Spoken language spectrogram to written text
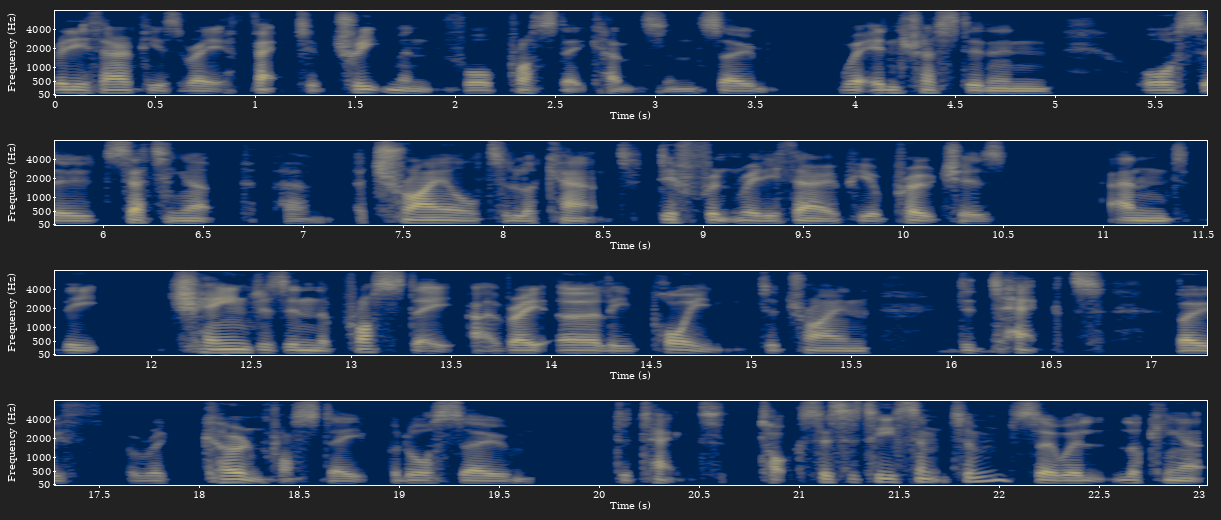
radiotherapy is a very effective treatment for prostate cancer. And so we're interested in also setting up um, a trial to look at different radiotherapy approaches and the changes in the prostate at a very early point to try and detect both a recurrent prostate but also detect toxicity symptoms. So we're looking at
